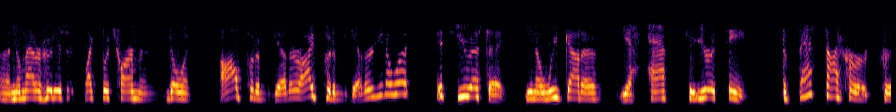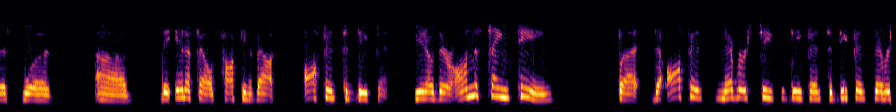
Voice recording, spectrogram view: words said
uh, no matter who it is, it's like Butch Harmon going, I'll put them together. I'd put them together. You know what? It's USA. You know, we've got to, you have to, you're a team. The best I heard, Chris, was, uh, the NFL talking about offense and defense. You know, they're on the same team, but the offense never sees the defense. The defense never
